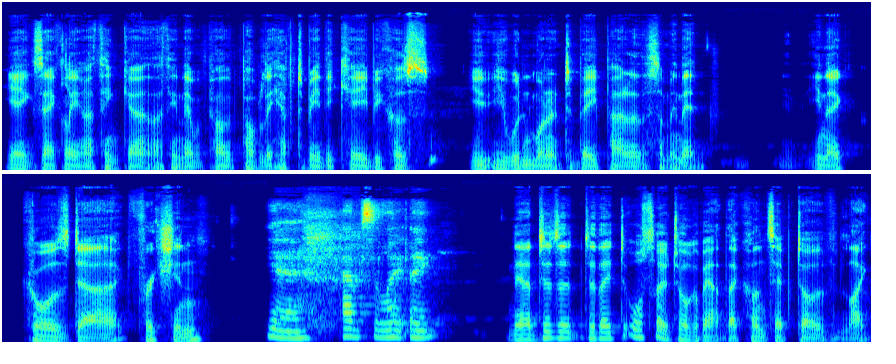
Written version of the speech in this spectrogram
Yeah exactly. I think uh, i think that would probably have to be the key because you, you wouldn't want it to be part of something that you know caused uh, friction. Yeah absolutely now, does it, do they also talk about the concept of like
